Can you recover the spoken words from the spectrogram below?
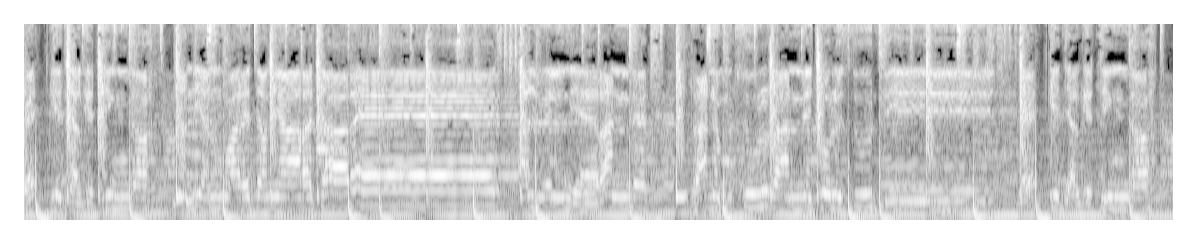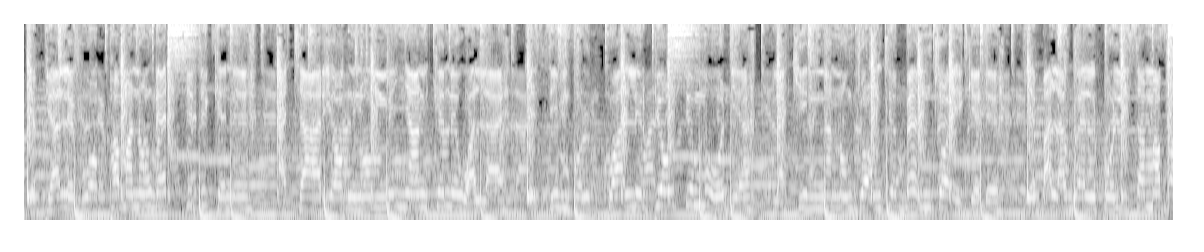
Wet kidal getinga Nandian waritan yara charet Alwil ne randet Rane muksul rane chole sudit Red gi jal ge tinga. Ye piale guo pama nong red kene. Achar yog no minyan kene walai. Ye simple kwalir pyo si modye eh. Lakin na nong jong te ben cho ikede Ye bala gwel polisa maba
